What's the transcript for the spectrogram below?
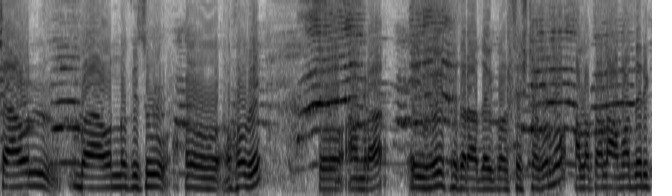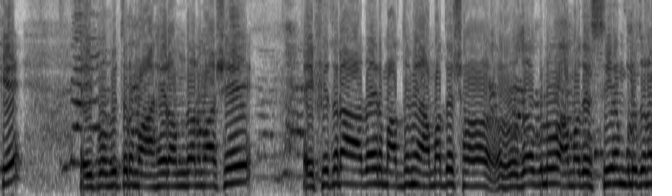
চাউল বা অন্য কিছু হবে। তো আমরা এইভাবে ফেতরা আদায় করার চেষ্টা করব। আল্লাহ তালা আমাদেরকে এই পবিত্র মাহে রমজান মাসে এই ফেতরা আদায়ের মাধ্যমে আমাদের রোজাগুলো, আমাদের সিএমগুলো যেন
